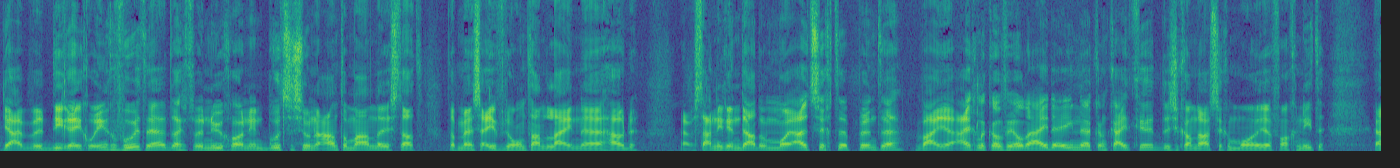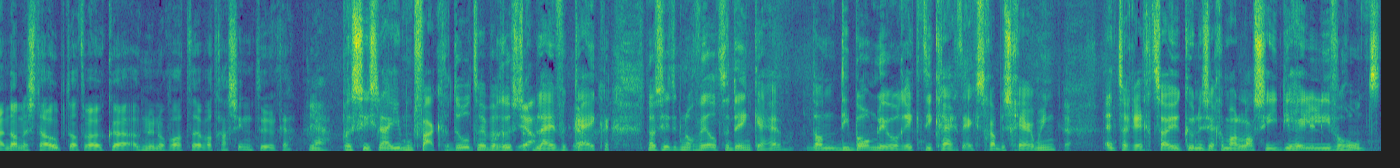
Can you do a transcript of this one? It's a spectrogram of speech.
ja, hebben we die regel ingevoerd. Hè, dat we nu gewoon in het broedseizoen, een aantal maanden is dat, dat mensen even de hond aan de lijn eh, houden. Nou, we staan hier inderdaad op een mooi uitzichtpunt, hè, waar je eigenlijk over heel de heide heen eh, kan kijken. Dus je kan er hartstikke mooi eh, van genieten. Ja, en dan is de hoop dat we ook, eh, ook nu nog wat, wat gaan zien natuurlijk. Hè. Ja, precies. Nou, je moet vaak geduld hebben, rustig Ja, blijven ja. kijken. Dan zit ik nog wel te denken, hè. Dan die boomleeuwerik, die krijgt extra bescherming. Ja. En terecht zou je kunnen zeggen, maar Lassie, die hele lieve hond...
